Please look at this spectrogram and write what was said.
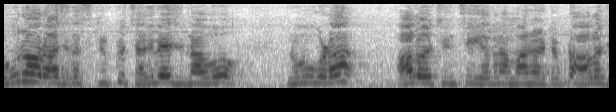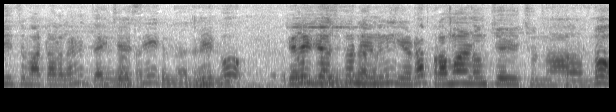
ఎవరో రాసిన స్క్రిప్ట్ చదివేసినావు నువ్వు కూడా ఆలోచించి ఏదైనా మాట్లాడేటప్పుడు ఆలోచించి మాట్లాడాలని దయచేసి మీకు తెలియజేస్తూ నేను ఇక్కడ ప్రమాణం చేయుచున్నాను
